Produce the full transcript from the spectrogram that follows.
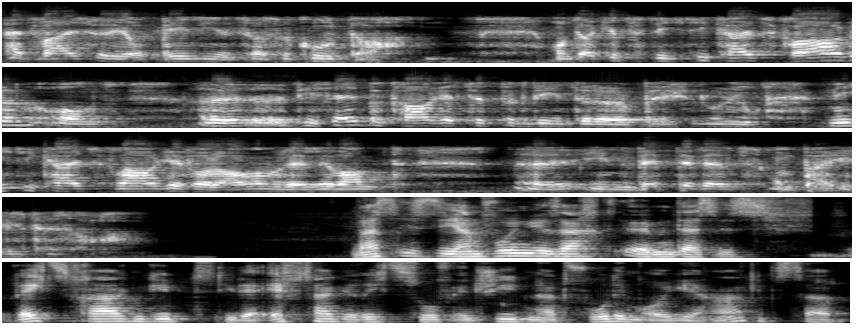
Advisory Opinions, also Gutachten. Und da gibt es Nichtigkeitsklagen und äh, dieselben Klagetypen wie in der Europäischen Union. Nichtigkeitsklage vor allem relevant äh, in Wettbewerbs- und Beihilfesachen. Was ist, Sie haben vorhin gesagt, ähm, dass es Rechtsfragen gibt, die der EFTA-Gerichtshof entschieden hat vor dem EuGH. Gibt es da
